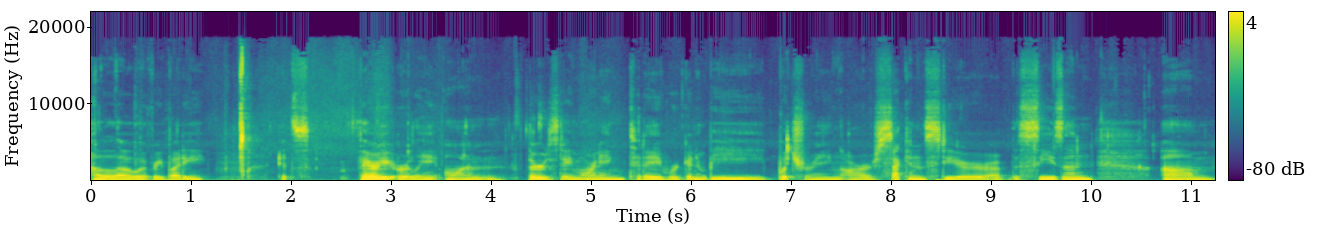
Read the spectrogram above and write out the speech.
Hello, everybody. It's very early on Thursday morning. Today, we're going to be butchering our second steer of the season. Um,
